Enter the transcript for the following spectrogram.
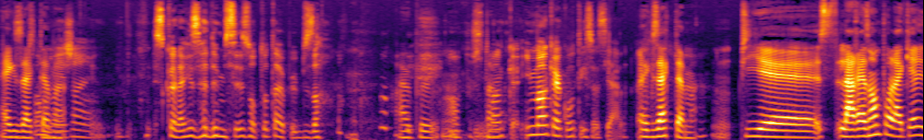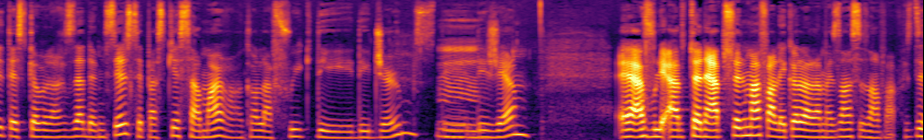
Exactement. Les gens scolarisés à domicile sont tous un peu bizarres. Un peu. en plus, Il c'est manque, il manque un côté social. Exactement. Mm. Puis euh, la raison pour laquelle il était scolarisé à domicile, c'est parce que sa mère a encore la freak des, des germs, des, Mm. des germes. Euh, elle, voulait, elle tenait absolument à faire l'école à la maison à ses enfants. C'est-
